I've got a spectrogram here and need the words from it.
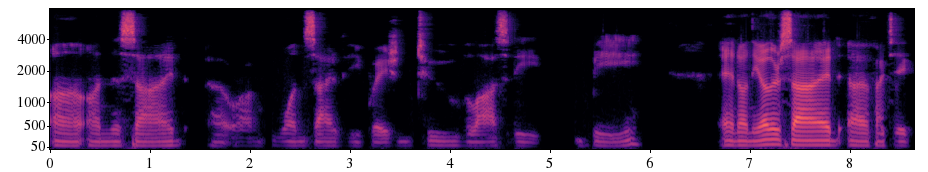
uh, on this side, uh, or on one side of the equation, 2 velocity b. And on the other side, uh, if I take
